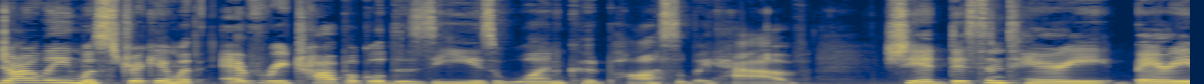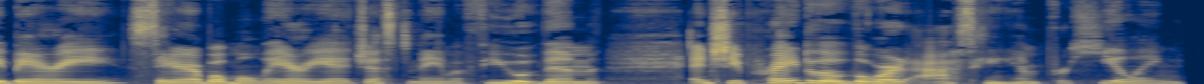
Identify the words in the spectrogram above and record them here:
Darlene was stricken with every tropical disease one could possibly have, she had dysentery, beriberi, cerebral malaria, just to name a few of them, and she prayed to the Lord asking him for healing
